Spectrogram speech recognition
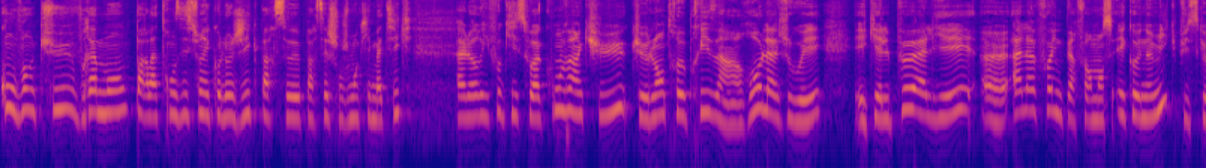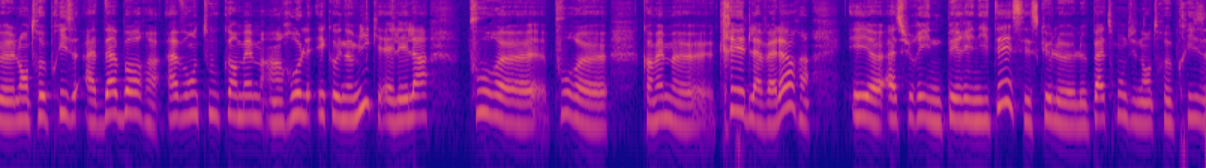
convaincu vraiment par la transition écologique, par, ce, par ces changements climatiques? Alors il faut qu'il soit convaincu que l'entreprise a un rôle à jouer et qu'elle peut allier euh, à la fois une performance économique, puisque l'entreprise a d'abord, avant tout, quand même un rôle économique. Elle est là pour, euh, pour euh, quand même euh, créer de la valeur et assurer une pérennité. C'est ce que le, le patron d'une entreprise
